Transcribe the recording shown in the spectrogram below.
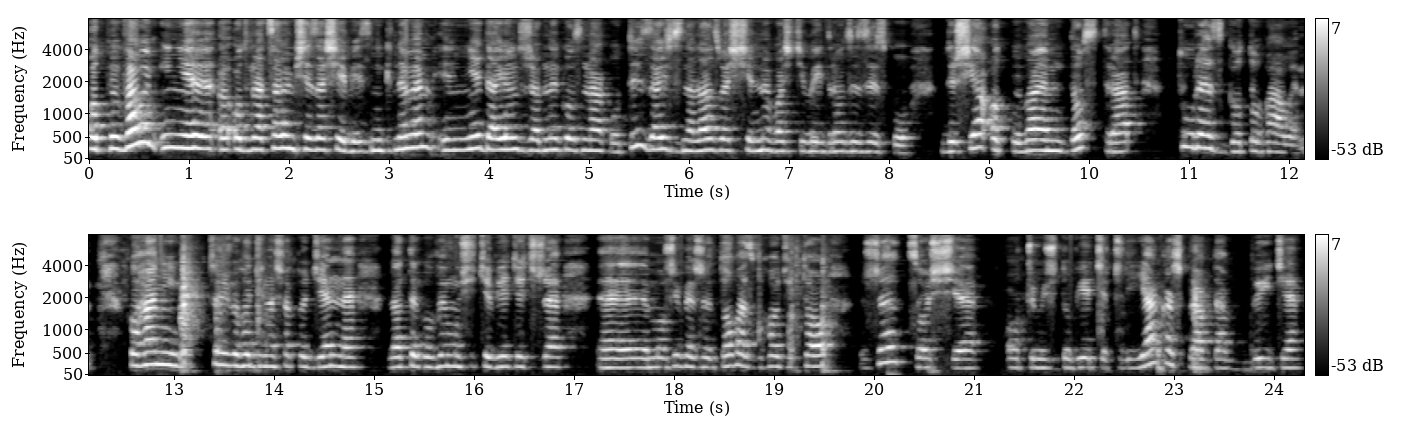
Odpływałem i nie e, odwracałem się za siebie, zniknąłem, e, nie dając żadnego znaku. Ty zaś znalazłaś się na właściwej drodze zysku, gdyż ja odpływałem do strat, które zgotowałem. Kochani, coś wychodzi na światło dzienne, dlatego Wy musicie wiedzieć, że e, możliwe, że do Was wychodzi to, że coś się o czymś dowiecie, czyli jakaś prawda wyjdzie,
